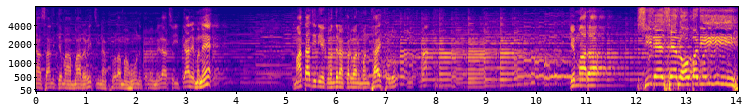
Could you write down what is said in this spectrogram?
ભગવતીના સાનિધ્યમાં મા રવેચીના ખોળામાં હું અને તમે મળ્યા છે ત્યારે મને માતાજીની એક વંદના કરવાનું મન થાય થોડું. કે મારા શિરે છે લોબડી,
